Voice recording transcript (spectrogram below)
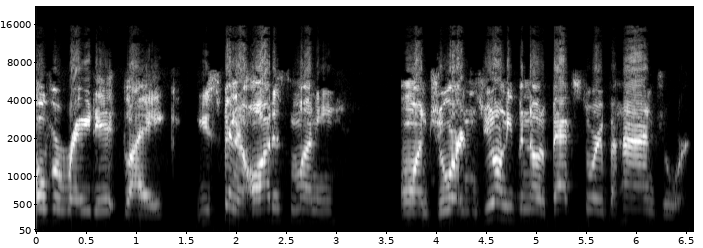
overrated. Like you spending all this money on Jordans, you don't even know the backstory behind Jordan.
